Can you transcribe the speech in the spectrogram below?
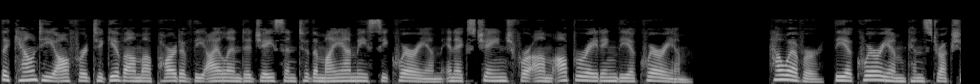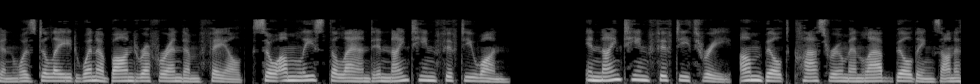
The county offered to give UM a part of the island adjacent to the Miami Seaquarium in exchange for UM operating the aquarium. However, the aquarium construction was delayed when a bond referendum failed, so UM leased the land in 1951. In 1953, UM built classroom and lab buildings on a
